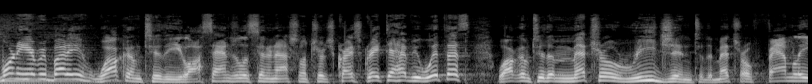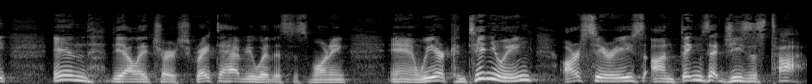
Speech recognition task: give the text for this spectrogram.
Morning, everybody. Welcome to the Los Angeles International Church of Christ. Great to have you with us. Welcome to the Metro region, to the Metro family in the LA Church. Great to have you with us this morning. And we are continuing our series on things that Jesus taught.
